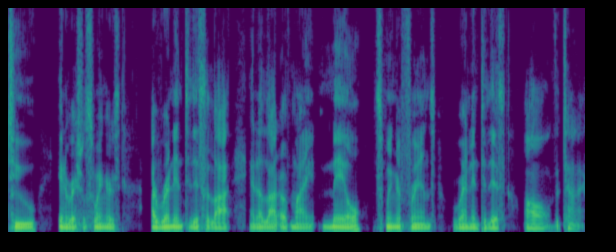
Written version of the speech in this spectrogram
to interracial swingers. I run into this a lot, and a lot of my male swinger friends run into this all the time.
